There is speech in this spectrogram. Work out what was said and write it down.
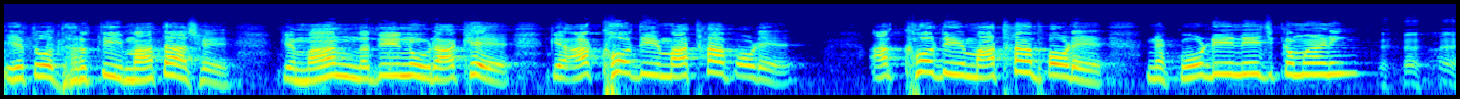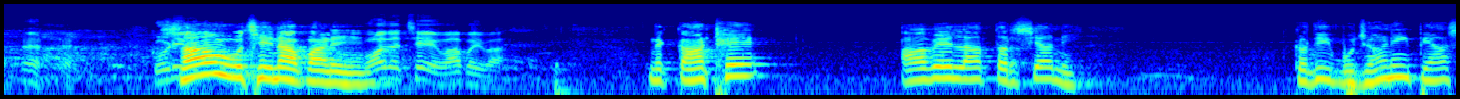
એ તો ધરતી માતા છે કે માન નદીનું રાખે કે આખો દી માથા પોડે આખો દી માથા ફોડે ને કોડીની જ કમાણી. સાવ ઓછી ના પાણી ને કાંઠે આવેલા તરસ્યાની. કદી બુજાણી પ્યાસ?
